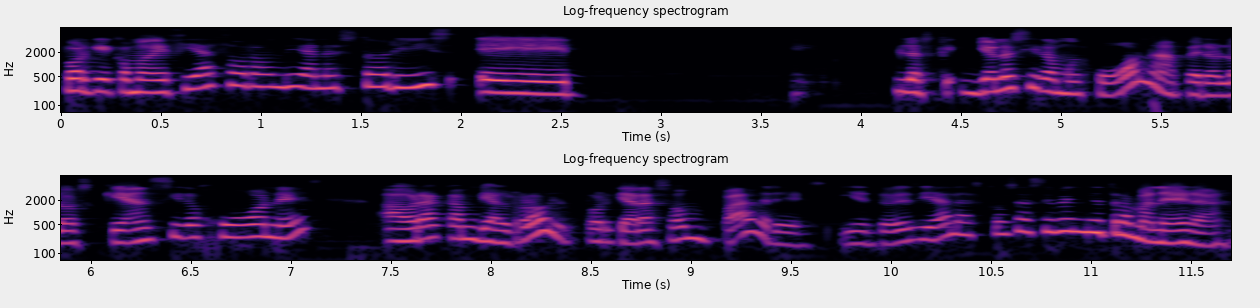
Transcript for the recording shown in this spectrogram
Porque como decía Zora un día en Stories, eh, los que, yo no he sido muy jugona, pero los que han sido jugones ahora cambia el rol, porque ahora son padres y entonces ya las cosas se ven de otra manera.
